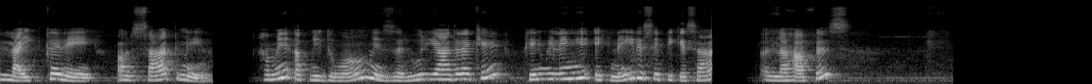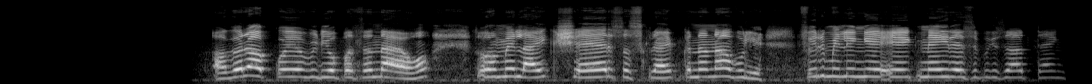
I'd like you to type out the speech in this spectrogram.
लाइक करें और साथ में हमें अपनी दुआओं में ज़रूर याद रखें। फिर मिलेंगे एक नई रेसिपी के साथ। अल्लाह हाफिज़। अगर आपको ये वीडियो पसंद आया हो तो हमें लाइक शेयर सब्सक्राइब करना ना भूलिए। फिर मिलेंगे एक नई रेसिपी के साथ। थैंक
